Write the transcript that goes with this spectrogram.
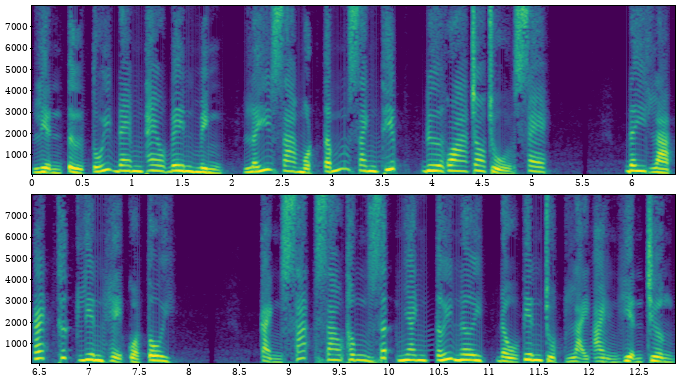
liền từ túi đem theo bên mình, lấy ra một tấm danh thiếp, đưa qua cho chủ xe. Đây là cách thức liên hệ của tôi. Cảnh sát giao thông rất nhanh tới nơi, đầu tiên chụp lại ảnh hiện trường,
